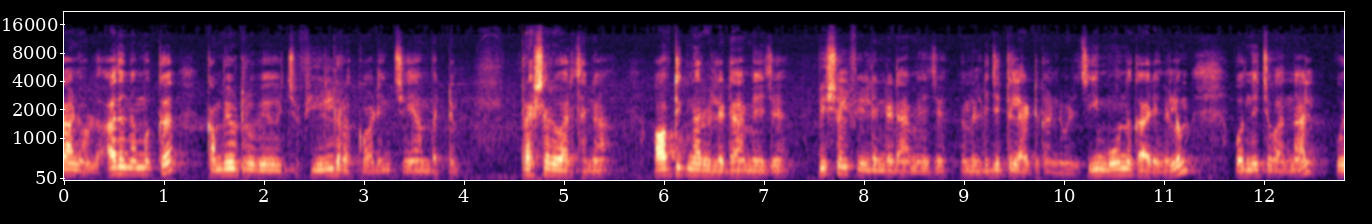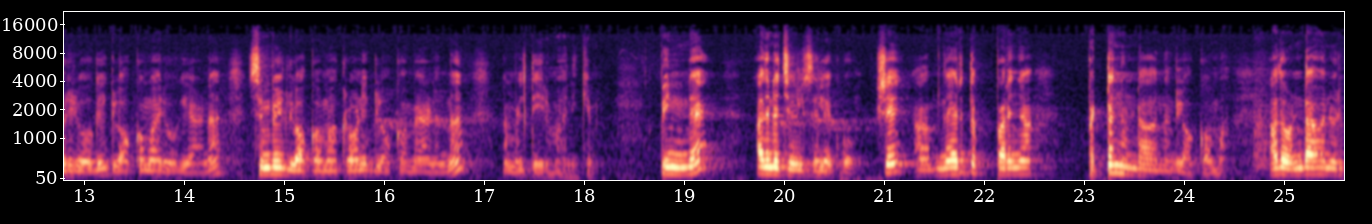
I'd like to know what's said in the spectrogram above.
കാണുള്ളൂ അത് നമുക്ക് കമ്പ്യൂട്ടർ ഉപയോഗിച്ച് ഫീൽഡ് റെക്കോർഡിംഗ് ചെയ്യാൻ പറ്റും. പ്രഷർ വർധന ഓപ്റ്റിക് നെർവിലെ ഡാമേജ് വിഷ്വൽ ഫീൽഡിന്റെ ഡാമേജ് നമ്മൾ ഡിജിറ്റലായിട്ട് കണ്ടുപിടിച്ച് ഈ മൂന്ന് കാര്യങ്ങളും ഒന്നിച്ചു വന്നാൽ ഒരു രോഗി ഗ്ലോക്കോമ രോഗിയാണ്. സിമ്പിൾ ഗ്ലോക്കോമ ക്രോണിക് ഗ്ലോക്കോമ ആണെന്ന് നമ്മൾ തീരുമാനിക്കും. പിന്നെ അതിന്റെ ചികിത്സയിലേക്ക് പോകും. പക്ഷേ നേരത്തെ പറഞ്ഞ പെട്ടെന്നുണ്ടാകുന്ന ഗ്ലോക്കോമ അതുണ്ടാകാൻ ഒരു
